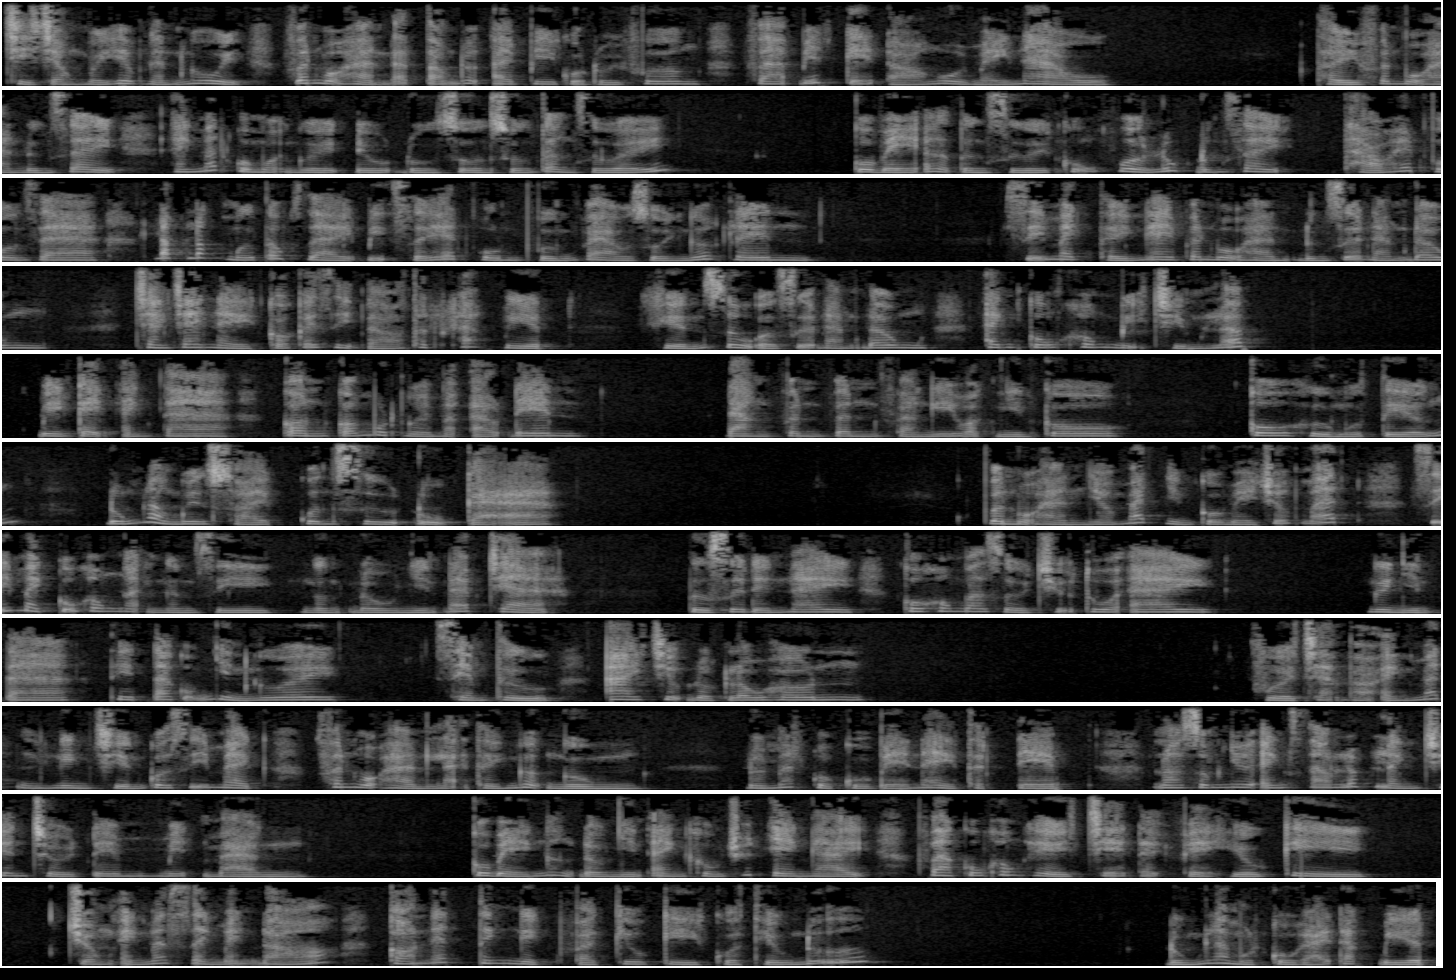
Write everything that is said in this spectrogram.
Chỉ trong mấy hiệp ngắn ngủi, Vân Mộ Hàn đã tóm được IP của đối phương và biết kẻ đó ngồi máy nào. Thấy Vân Mộ Hàn đứng dậy, ánh mắt của mọi người đều đổ dồn xuống tầng dưới. Cô bé ở tầng dưới cũng vừa lúc đứng dậy, tháo headphone ra, lắc lắc mớ tóc dài bị giấy headphone vướng vào rồi ngước lên. Dĩ mạch thấy ngay Vân bộ Hàn đứng giữa đám đông. Chàng trai này có cái gì đó thật khác biệt, khiến dù ở giữa đám đông, anh cũng không bị chìm lấp. Bên cạnh anh ta còn có một người mặc áo đen, đang vân vân và nghi hoặc nhìn cô. Cô hừ một tiếng, đúng là nguyên soái quân sư đủ cả. Vân Mộ Hàn nhớ mắt nhìn cô bé trước mắt, sĩ mạch cũng không ngại ngần gì, ngẩng đầu nhìn đáp trả. Từ xưa đến nay, cô không bao giờ chịu thua ai. Người nhìn ta, thì ta cũng nhìn ngươi. Xem thử, ai chịu được lâu hơn. Vừa chạm vào ánh mắt nghinh chiến của dĩ mạch, phân mộ hàn lại thấy ngượng ngùng. Đôi mắt của cô bé này thật đẹp, nó giống như ánh sao lấp lánh trên trời đêm mịn màng. Cô bé ngẩng đầu nhìn anh không chút e ngại và cũng không hề che đậy vẻ hiếu kỳ. Trong ánh mắt danh mãnh đó có nét tinh nghịch và kiêu kỳ của thiếu nữ. Đúng là một cô gái đặc biệt.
